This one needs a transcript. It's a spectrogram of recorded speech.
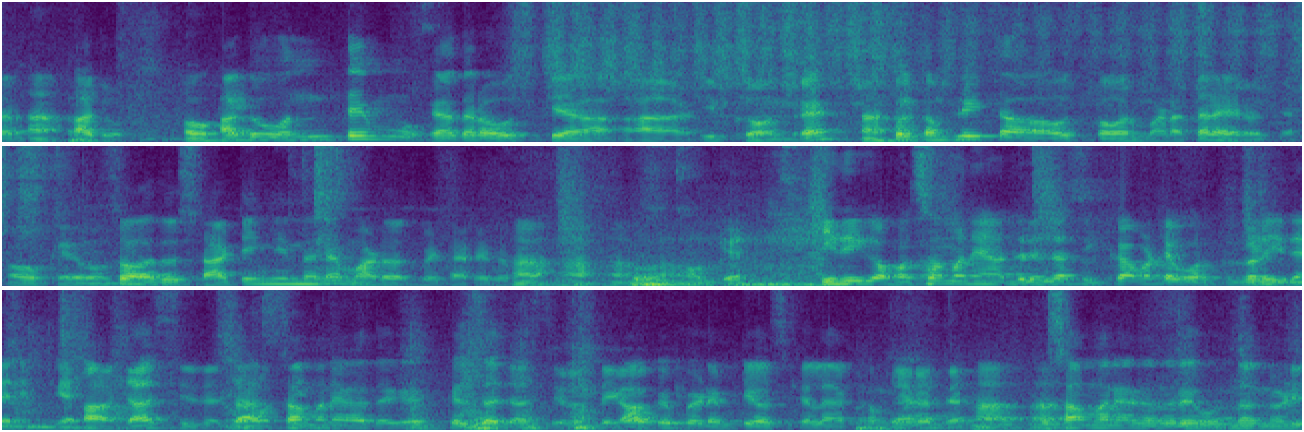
ಸರ್ ಅದು. ಅದು ಒಂದ್ ಟೈಮ್ ಯಾವ್ದಾರ ಔಷಧಿ ಇತ್ತು ಅಂದ್ರೆ ಕಂಪ್ಲೀಟ್ ಹೌಸ್ ಕವರ್ ಮಾಡೋ ತರ ಇರುತ್ತೆ. ಓಕೆ ಸೊ ಅದು ಸ್ಟಾರ್ಟಿಂಗ್ ಇಂದಾನೆ ಮಾಡೋದು ಬೆಟರ್ ಇರುತ್ತೆ. ಓಕೆ ಇದೀಗ ಹೊಸ ಮನೆ ಆದ್ರಿಂದ ಸಿಕ್ಕಾಪಟ್ಟೆ ವರ್ಕ್ಗಳು ಇದೆ ನಿಮ್ಗೆ. ಹಾ ಜಾಸ್ತಿ ಇದೆ. ಹೊಸ ಮನೆ ಆದಾಗ ಕೆಲಸ ಜಾಸ್ತಿ ಇರುತ್ತೆ. ಈಗ ಆಕ್ಯುಪೈಡ್ ಎಂ ಟಿ ಹೌಸ್ಗೆಲ್ಲ ಕಮ್ಮಿ ಇರುತ್ತೆ. ಹಾ, ಹೊಸ ಮನೆ ಅಂದ್ರೆ ಒಂದೊಂದು ನೋಡಿ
